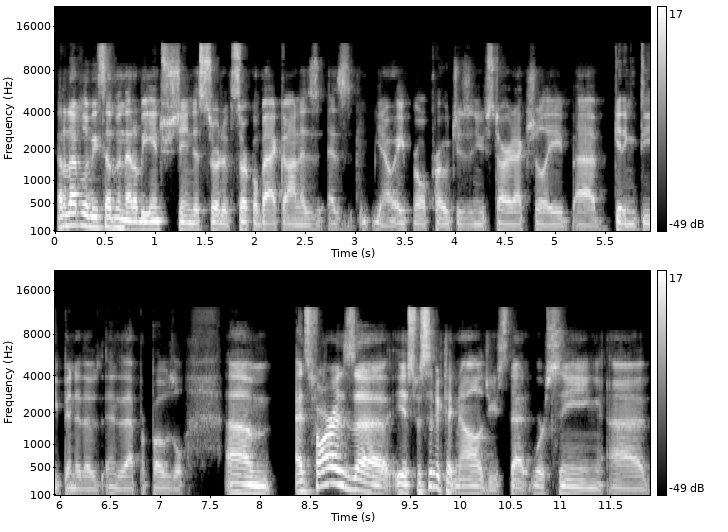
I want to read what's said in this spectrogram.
that'll definitely be something that'll be interesting to sort of circle back on as as you know April approaches and you start actually uh, getting deep into those into that proposal. Um, as far as uh, yeah, specific technologies that we're seeing uh,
